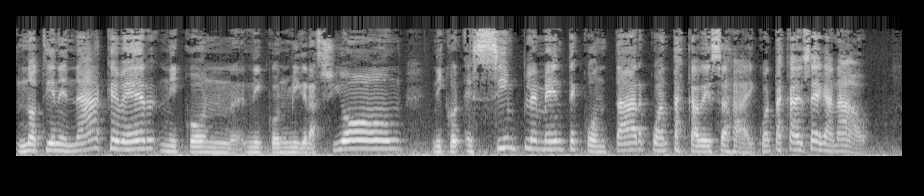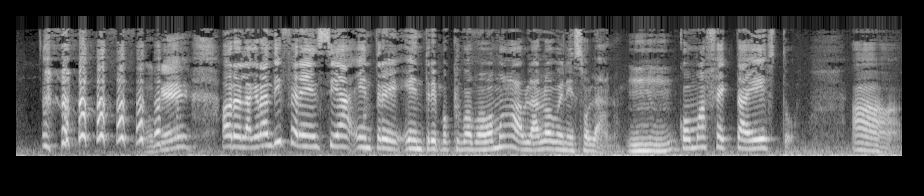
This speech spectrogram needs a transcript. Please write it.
no tiene nada que ver ni con ni con migración ni con es simplemente contar cuántas cabezas hay cuántas cabezas he ganado ¿Ok? Ahora, la gran diferencia entre, entre porque vamos a hablar los venezolanos. ¿Cómo afecta esto? Ah,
